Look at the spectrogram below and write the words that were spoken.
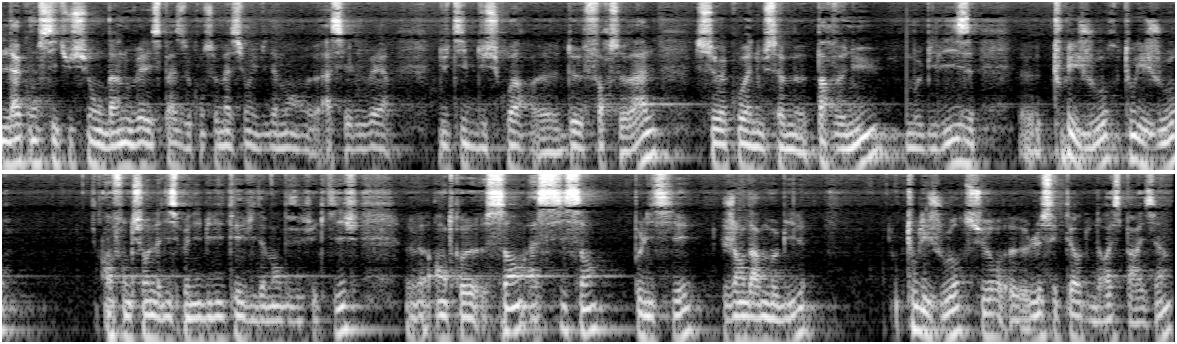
la constitution d'un nouvel espace de consommation évidemment euh, à ouvert du type du square euh, de Forceval, ce à quoi nous sommes parvenus. On mobilise tous les jours, tous les jours, en fonction de la disponibilité évidemment des effectifs, entre 100 à 600 policiers, gendarmes mobiles, tous les jours sur le secteur du nord-est parisien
